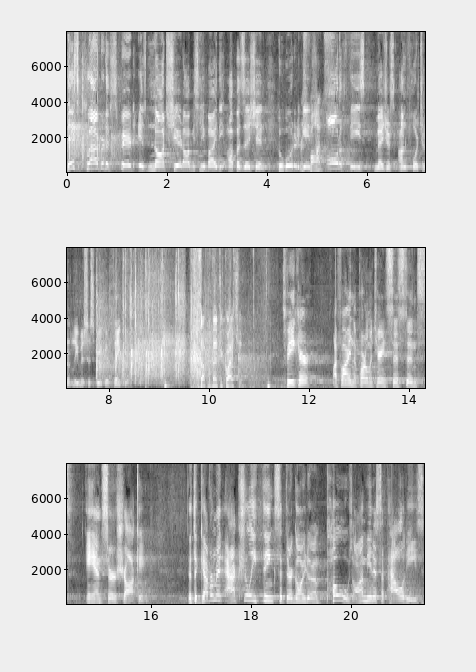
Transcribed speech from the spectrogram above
This collaborative spirit is not shared, obviously, by the opposition, who voted Response? against all of these measures, unfortunately, Mr. Speaker. Thank you. Supplementary question. Speaker, I find the parliamentary assistant's answer shocking. That the government actually thinks that they're going to impose on municipalities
